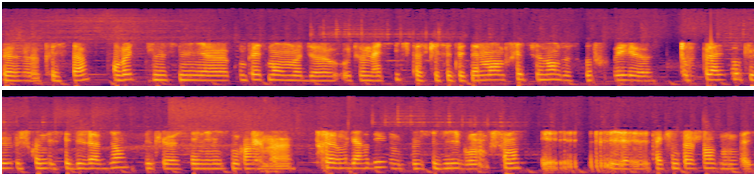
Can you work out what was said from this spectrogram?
que, que ça. En fait, je me suis mis euh, complètement en mode euh, automatique parce que c'était tellement impressionnant de se retrouver euh, sur ce plateau que, je connaissais déjà bien, vu que c'est une émission quand même très regardée. Donc je me suis dit, bon, chance et t'as qu'une seule chance, donc vas-y.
